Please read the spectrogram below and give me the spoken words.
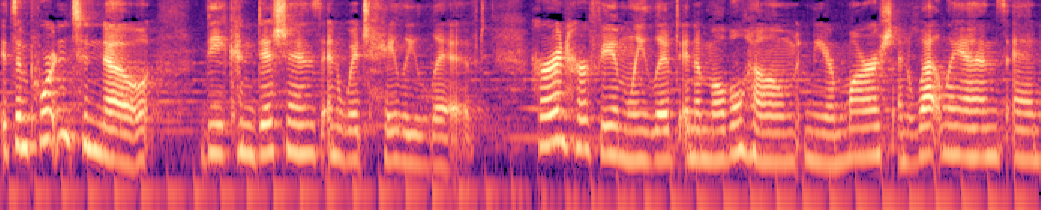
It's important to note the conditions in which Haleigh lived. Her and her family lived in a mobile home near marsh and wetlands, and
